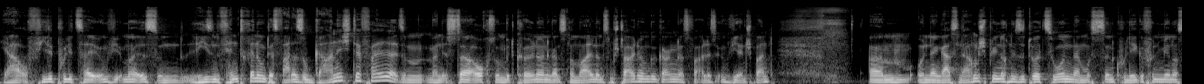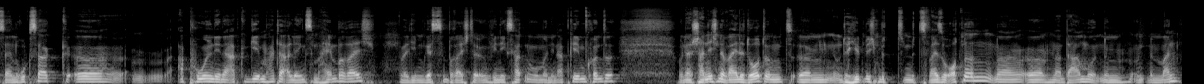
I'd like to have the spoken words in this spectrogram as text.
ja auch viel Polizei irgendwie immer ist und riesen Fantrennung. Das war da so gar nicht der Fall. Also man ist da auch so mit Kölnern ganz normal dann zum Stadion gegangen, das war alles irgendwie entspannt. Ähm, und dann gab es nach dem Spiel noch eine Situation, da musste ein Kollege von mir noch seinen Rucksack äh, abholen, den er abgegeben hatte, allerdings im Heimbereich, weil die im Gästebereich da irgendwie nichts hatten, wo man den abgeben konnte. Und dann stand ich eine Weile dort und ähm, unterhielt mich mit, mit zwei so Ordnern, einer, äh, einer Dame und einem, und einem Mann.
